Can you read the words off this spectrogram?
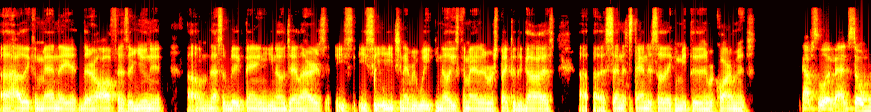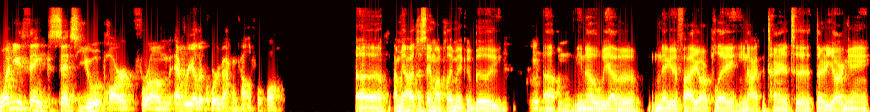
uh, how they command they, their offense, their unit. Um, that's a big thing. You know, Jalen Hurts, you, you, see each and every week, you know, he's commanding the respect of the guys, uh, setting the standards so they can meet the requirements. Absolutely, man. So, what do you think sets you apart from every other quarterback in college football? Uh, I mean, I'll just say my playmaking ability. Um, you know, we have a negative five yard play. You know, I could turn it into a 30 yard game.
